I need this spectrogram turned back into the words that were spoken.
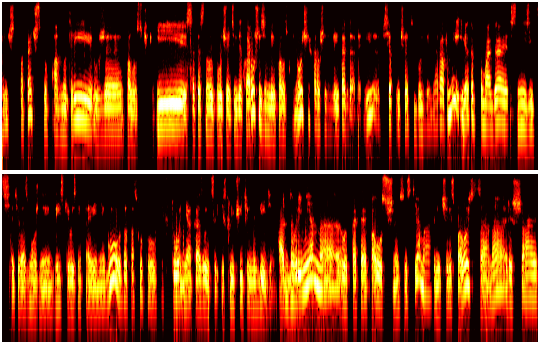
количеству, по качеству, а внутри уже полосочки. И, соответственно, вы получаете где-то хорошей земли полоску, не очень хорошей земли и так далее. И все, получается, более-менее равны, и это помогает снизить эти возможные риски возникновения голода, поскольку никто не оказывается исключительно беден. Одновременно вот такая полосочная система или через полосица, она решает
